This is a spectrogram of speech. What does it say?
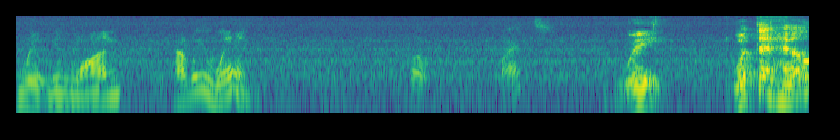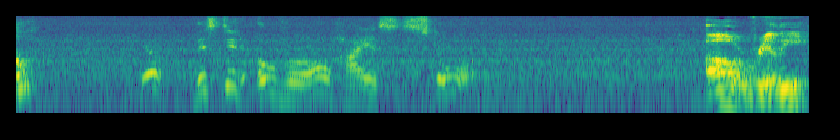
Wait, we won? How'd we win? Oh, what? Wait, what the hell? No, this did overall highest score. Oh, really?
